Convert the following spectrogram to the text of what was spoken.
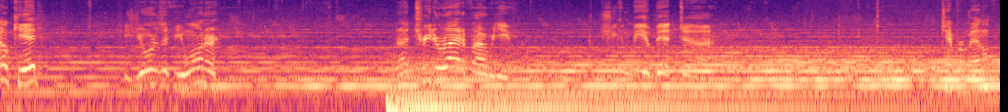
Hell, kid. She's yours if you want her. But I'd treat her right if I were you. She can be a bit, uh... temperamental.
